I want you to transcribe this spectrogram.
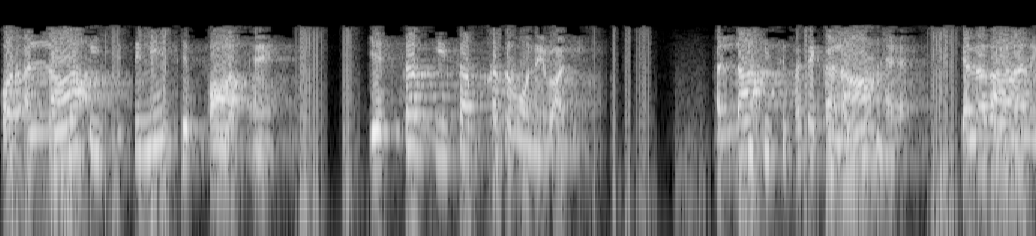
اور اللہ کی جتنی صفات ہیں یہ سب کی سب ختم ہونے والی۔ اللہ کی صفت کلام ہے کہ اللہ تعالیٰ نے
